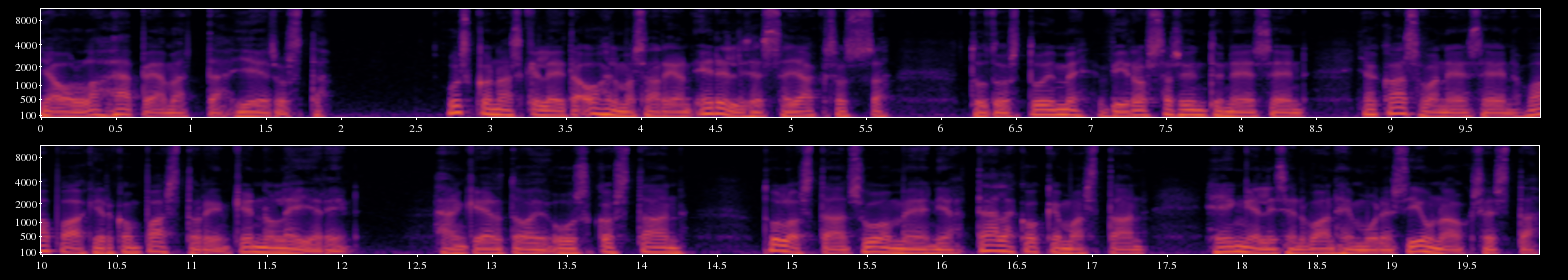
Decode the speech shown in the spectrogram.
ja olla häpeämättä Jeesusta. Uskon askeleita ohjelmasarjan edellisessä jaksossa – tutustuimme Virossa syntyneeseen ja kasvaneeseen vapaakirkon pastoriin Kenno Leijeriin. Hän kertoi uskostaan, tulostaan Suomeen ja täällä kokemastaan hengellisen vanhemmuuden siunauksesta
